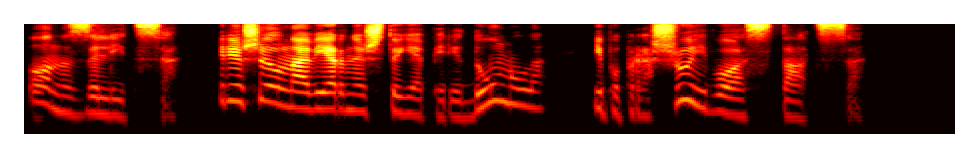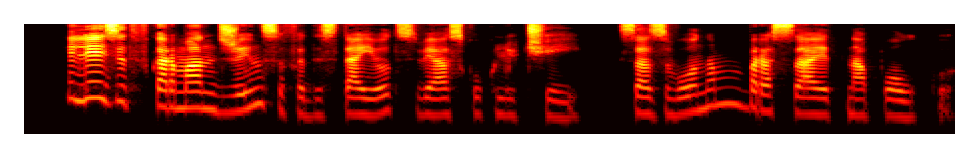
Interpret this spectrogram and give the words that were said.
Он злится. Решил, наверное, что я передумала и попрошу его остаться. Лезет в карман джинсов и достает связку ключей. Со звоном бросает на полку.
